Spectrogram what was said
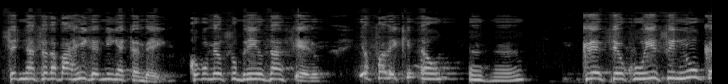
se ele nasceu na barriga minha também, como meus sobrinhos nasceram. Eu falei que não. Uhum. Cresceu com isso e nunca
